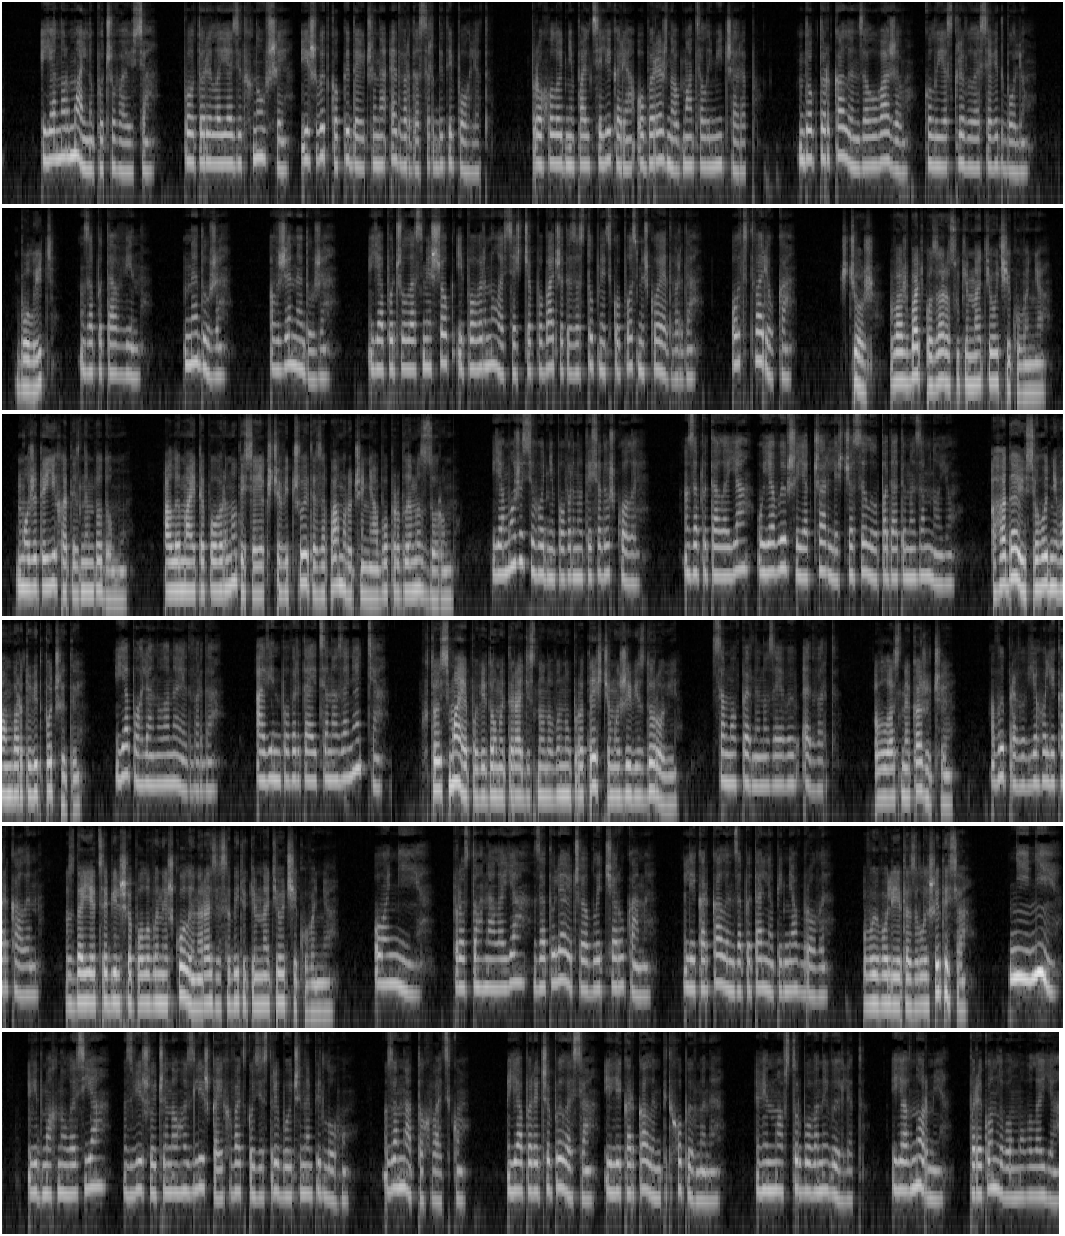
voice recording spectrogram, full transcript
Я нормально почуваюся, повторила я, зітхнувши і швидко кидаючи на Едварда сердитий погляд. Прохолодні пальці лікаря обережно обмацали мій череп. Доктор Кален зауважив, коли я скривилася від болю. Болить? запитав він. Не дуже, вже не дуже. Я почула смішок і повернулася, щоб побачити заступницьку посмішку Едварда. От тварюка. Що ж, ваш батько зараз у кімнаті очікування. Можете їхати з ним додому. Але маєте повернутися, якщо відчуєте запаморочення або проблеми з зором. Я можу сьогодні повернутися до школи? Запитала я, уявивши, як Чарлі щосили упадатиме за мною. Гадаю, сьогодні вам варто відпочити. Я поглянула на Едварда. А він повертається на заняття? Хтось має повідомити радісну новину про те, що ми живі здорові. самовпевнено заявив Едвард. Власне кажучи, Виправив його лікар Кален. здається, більше половини школи наразі сидить у кімнаті очікування. О, ні. Просто гнала я, затуляючи обличчя руками. Лікар Кален запитально підняв брови. Ви волієте залишитися? Ні, ні, відмахнулась я, звішуючи ноги з ліжка і хвацько зістрибуючи на підлогу. Занадто хвацько. Я перечепилася, і лікар Кален підхопив мене. Він мав стурбований вигляд. Я в нормі, переконливо мовила я.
